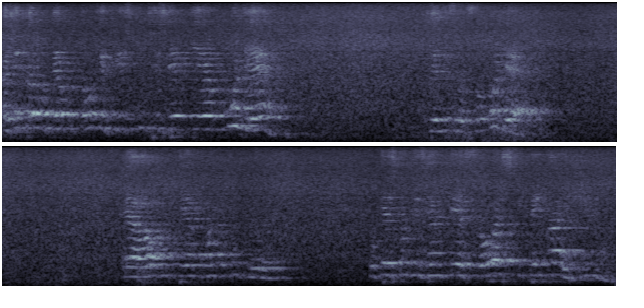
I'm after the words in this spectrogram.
A gente está num tempo tão difícil de dizer que é mulher. Você diz, eu sou mulher. É algo que é contra a cultura. Porque eles estão dizendo pessoas que têm vagina.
